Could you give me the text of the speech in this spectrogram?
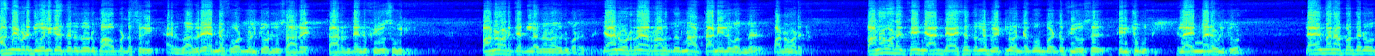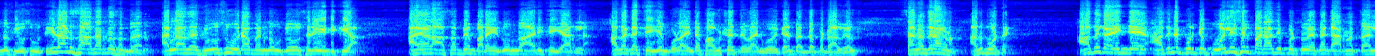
അന്ന് ഇവിടെ ജോലിക്ക് എത്തിരുന്ന ഒരു പാവപ്പെട്ട സ്ത്രീ ആയിരുന്നു. അവരെ എന്നെ ഫോൺ വിളിച്ചു പറഞ്ഞു സാറേ കറണ്ടിന് ഫ്യൂസ് ഊരി. പണം അടച്ചിട്ടില്ല എന്നാണ് അവർ പറയുന്നത്. ഞാൻ ഉടനെ എറണാകുളത്ത് നിന്ന് അത്താണിയിൽ വന്ന് പണം അടച്ചു. പണം അടച്ച് ഞാൻ ദേശത്തുള്ള വീട്ടിൽ എന്റെ മുമ്പായിട്ട് ഫ്യൂസ് തിരിച്ചു കുത്തി. ലൈൻമാനെ വിളിച്ചു പറഞ്ഞു. ലൈൻമാൻ അപ്പം തന്നെ ഒന്ന് ഫ്യൂസ് കുത്തി. ഇതാണ് സാധാരണ സംവിധാനം. അല്ലാതെ ഫ്യൂസ് ഊരാൻ വരുന്ന ഉദ്യോഗസ്ഥരെ ഇടിക്കുക. അയാൾ അസഭ്യം പറയും ഇതൊന്നും ആരും ചെയ്യാറില്ല. അതൊക്കെ ചെയ്യുമ്പോൾ അതിന്റെ ഭവിഷ്യത്തുകൾ അനുഭവിക്കാൻ ബന്ധപ്പെട്ട ആളുകൾ സന്നദ്ധരാകണം. അത് പോട്ടെ. അത് കഴിഞ്ഞ് അതിനെക്കുറിച്ച് പോലീസിൽ പരാതിപ്പെട്ടു എന്ന കാരണത്താൽ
